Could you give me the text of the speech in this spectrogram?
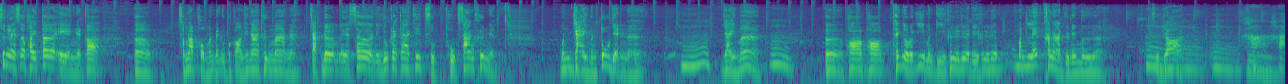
ซึ่ง laser pointer เองเนี่ยก็เอ่อสำหรับผมมันเป็นอุปกรณ์ที่น่าทึ่งมากนะ จากเดิมเลเซอร์ในยุคแรก ๆ ที่สุดถูกสร้างขึ้นเนี่ย มันใหญ่เหมือนตู้เย็นนะฮะอืมใหญ่มากอืมเออพอพอเทคโนโลยีมันดีขึ้นเรื่อยๆดีขึ้นเรื่อยๆมันเล็กขนาดอยู่ในมืออะสุดยอด อืมอืมค่ะค่ะ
